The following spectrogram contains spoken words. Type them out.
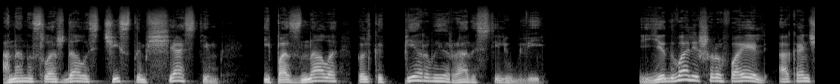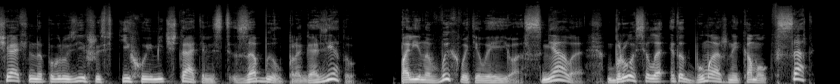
Она наслаждалась чистым счастьем и познала только первые радости любви. Едва лишь Рафаэль, окончательно погрузившись в тихую мечтательность, забыл про газету, Полина выхватила ее, смяла, бросила этот бумажный комок в сад,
